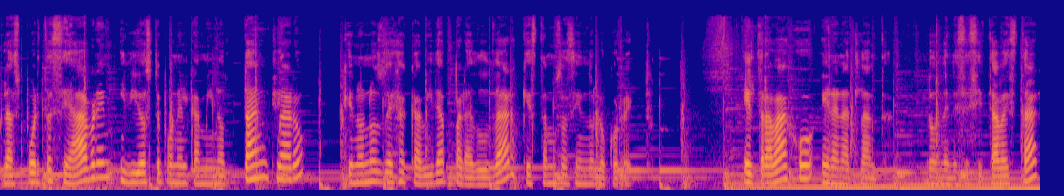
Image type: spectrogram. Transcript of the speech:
las puertas se abren y Dios te pone el camino tan claro que no nos deja cabida para dudar que estamos haciendo lo correcto. El trabajo era en Atlanta, donde necesitaba estar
